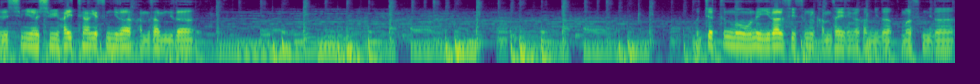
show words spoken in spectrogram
열심히 열심히 화이팅 하겠습니다. 감사합니다. 어쨌든 뭐 오늘 일할 수 있음을 감사히 생각합니다. 고맙습니다.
